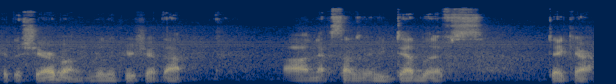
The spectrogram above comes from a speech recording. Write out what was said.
hit the share button. Really appreciate that. Uh, next time's gonna be deadlifts. Take care.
